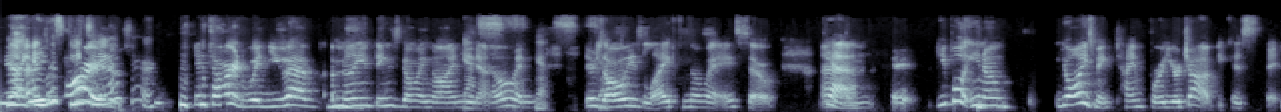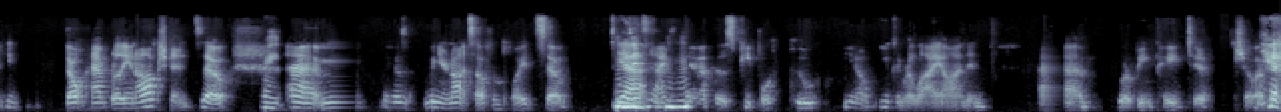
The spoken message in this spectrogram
yeah, like, I mean, it's hard. Sure. it's hard when you have a mm-hmm. million things going on, you yes. know, and yes there's always life in the way. So yeah, um, people, you know, you always make time for your job because you don't have really an option. So right. um, because when you're not self-employed, so yeah, it's nice mm-hmm. to have those people who you know you can rely on and um, who are being paid to show up. Yeah,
